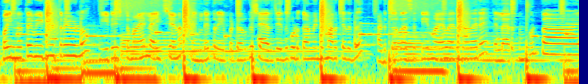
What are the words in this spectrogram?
അപ്പോൾ ഇന്നത്തെ വീഡിയോ ഇത്രയേ ഉള്ളൂ. വീഡിയോ ഇഷ്ടമായ ലൈക്ക് ചെയ്യണം. നിങ്ങളുടെ പ്രിയപ്പെട്ടവർക്ക് ഷെയർ ചെയ്ത് കൊടുക്കാൻ വേണ്ടി മറക്കരുത്. അടുത്ത റെസിപ്പിയുമായി വരുന്നവരെ എല്ലാവർക്കും ഗുഡ് ബൈ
